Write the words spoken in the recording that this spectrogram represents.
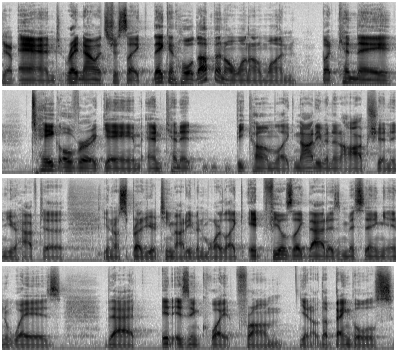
Yep. And right now, it's just like they can hold up in a one on one, but can they take over a game and can it become like not even an option and you have to, you know, spread your team out even more. Like it feels like that is missing in ways that it isn't quite from, you know, the Bengals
